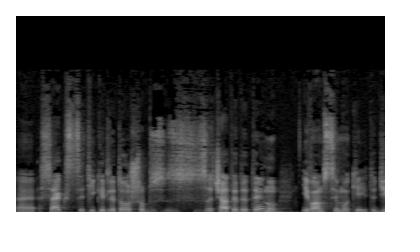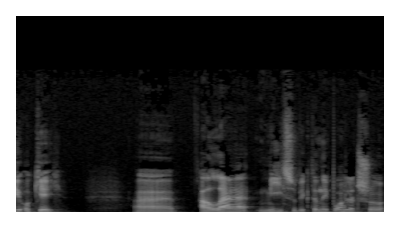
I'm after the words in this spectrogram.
е, секс це тільки для того, щоб зачати дитину, і вам з цим окей, тоді окей. Е, Але мій суб'єктивний погляд, що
